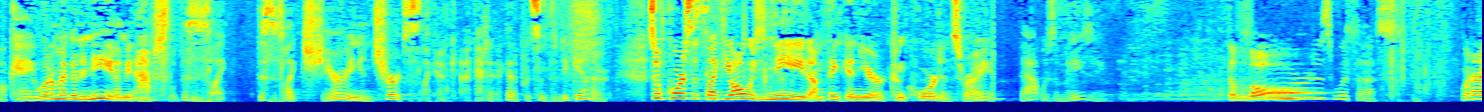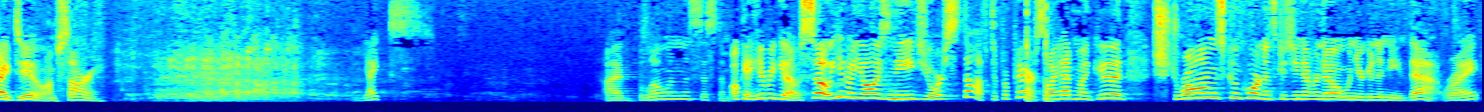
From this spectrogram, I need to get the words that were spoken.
Okay, what am I going to need? I mean, absolutely, this is like this is like sharing in church. It's like I, I gotta, I gotta put something together. So of course, it's like you always need. I'm thinking your concordance, right? That was amazing. The Lord is with us. What did I do? I'm sorry. Yikes. I've blown the system. Okay, here we go. So, you know, you always need your stuff to prepare. So I had my good Strong's Concordance because you never know when you're going to need that, right?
